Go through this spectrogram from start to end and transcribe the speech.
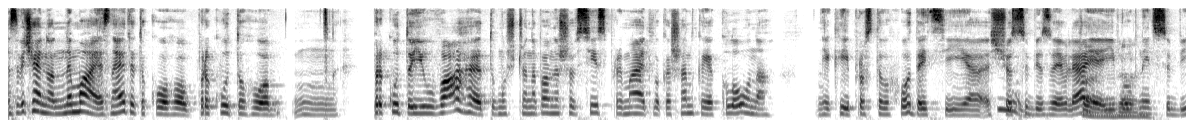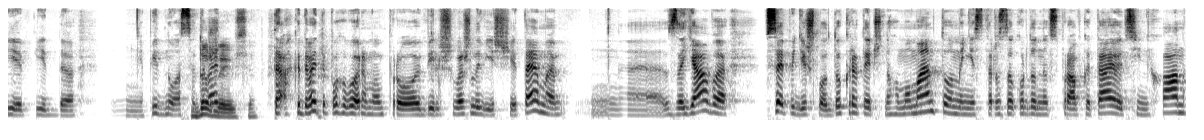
Звичайно, немає, знаєте, такого прикутого. Прикутої уваги, тому що напевно, що всі сприймають Лукашенка як клоуна, який просто виходить і що щось собі заявляє так, і да. бубнить собі під, Підносить. під. Давай- Дожився. Так, давайте поговоримо про більш важливіші теми. Заяви. Все підійшло до критичного моменту. Міністр закордонних справ Китаю Цінь Хан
